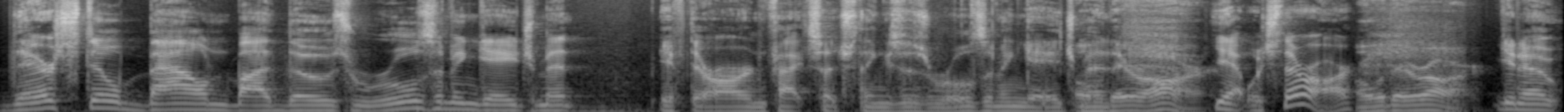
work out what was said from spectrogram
they're still bound by those rules of engagement, if there are in fact such things as rules of engagement. Oh, there are. Yeah, which there are. Oh, there are. You know,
